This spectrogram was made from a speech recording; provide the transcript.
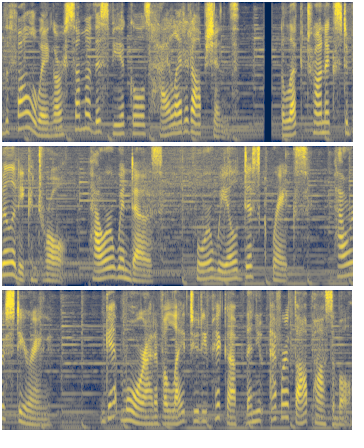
The following are some of this vehicle's highlighted options. Electronic stability control, power windows, four-wheel disc brakes, power steering. Get more out of a light-duty pickup than you ever thought possible.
